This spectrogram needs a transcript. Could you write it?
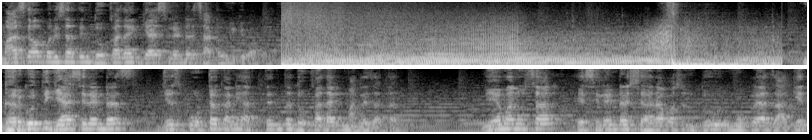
माझगाव परिसरातील धोकादायक गॅस सिलेंडर साठवणुकीबाबत घरगुती गॅस सिलेंडर्स जे स्फोटक आणि अत्यंत धोकादायक मानले जातात. नियमानुसार हे सिलेंडर शहरापासून दूर मोकळ्या जागेत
